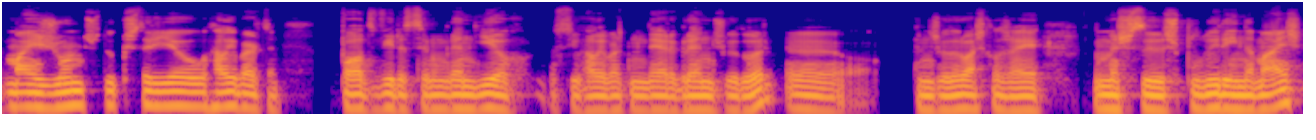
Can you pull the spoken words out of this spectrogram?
mais juntos do que estaria o Halliburton. Pode vir a ser um grande erro se o Halliburton der grande jogador, uh, grande jogador acho que ele já é, mas se explodir ainda mais,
